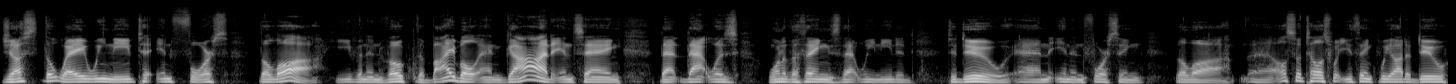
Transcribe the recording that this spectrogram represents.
just the way we need to enforce the law? He even invoked the Bible and God in saying that that was one of the things that we needed to do and in enforcing the law. Uh, also, tell us what you think we ought to do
